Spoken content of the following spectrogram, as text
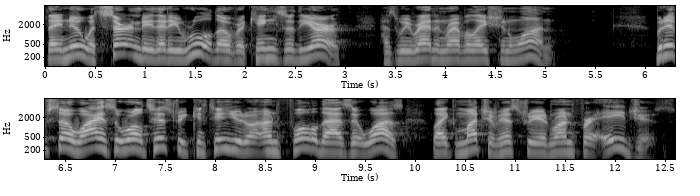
They knew with certainty that he ruled over kings of the earth, as we read in Revelation 1. But if so, why has the world's history continued to unfold as it was, like much of history had run for ages?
